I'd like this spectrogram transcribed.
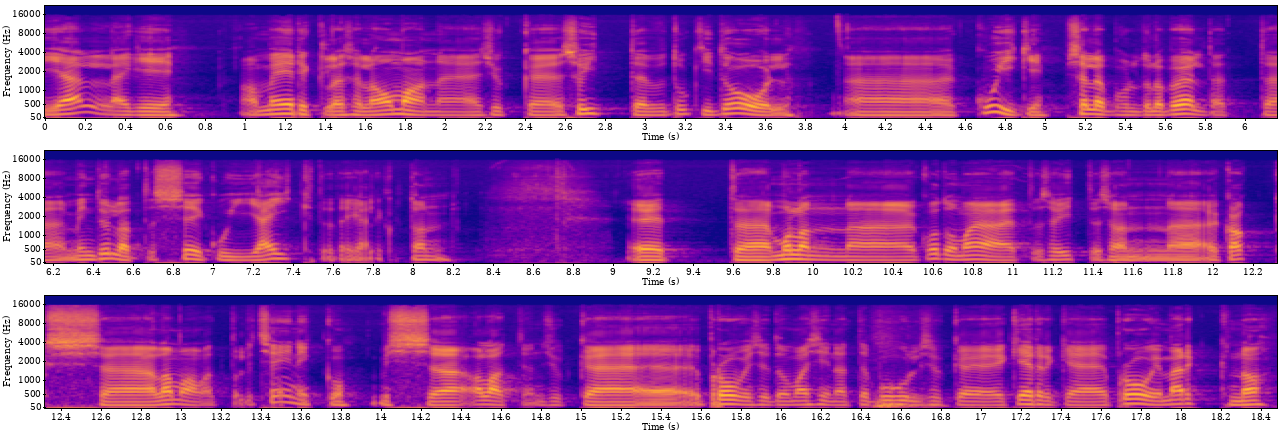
jällegi ameeriklasele omane sihuke sõitev tugitool. kuigi selle puhul tuleb öelda, et mind üllatas see, kui jäik ta tegelikult on. et et äh, mul on äh, kodumaja ette sõites on äh, kaks lamavat politseinikku, mis alati on sihuke proovisõidumasinate puhul sihuke kerge proovimärk, noh,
